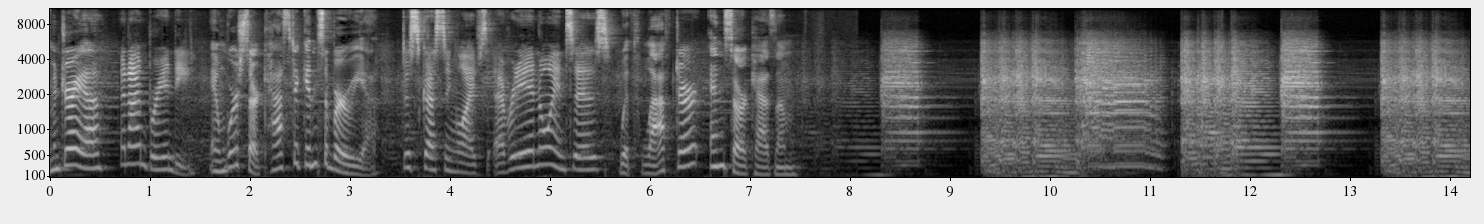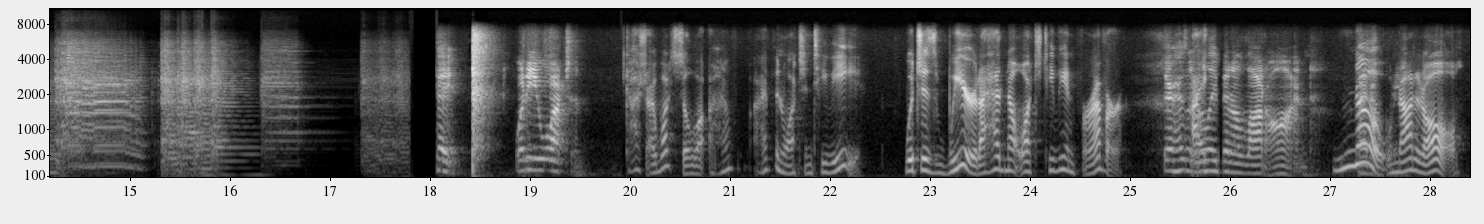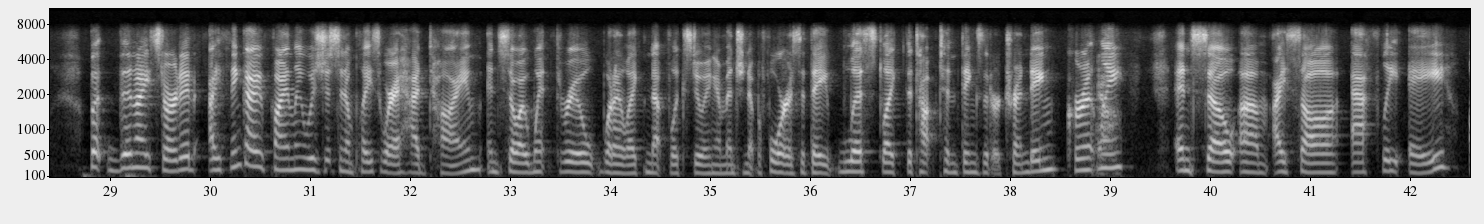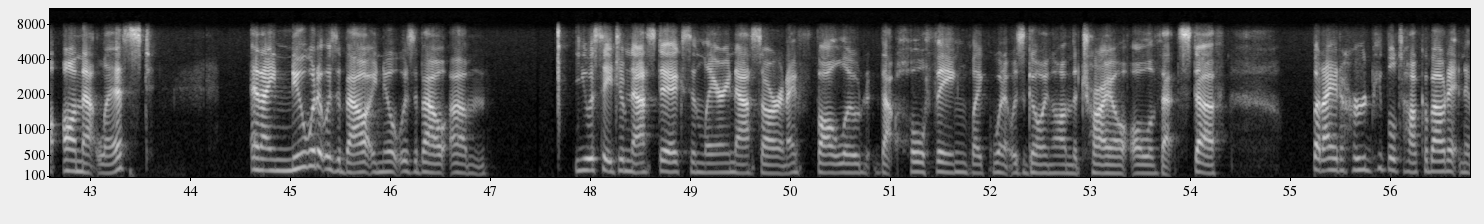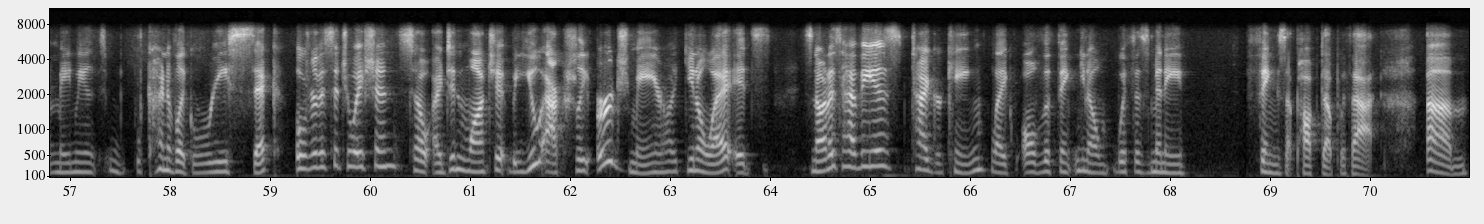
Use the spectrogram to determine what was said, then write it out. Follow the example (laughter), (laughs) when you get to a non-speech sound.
I'm Andrea. And I'm Brandy. And we're sarcastic in suburbia, discussing life's everyday annoyances with laughter and sarcasm. Hey, what are you watching? Gosh, I watched a lot. I've been watching TV, which is weird. I had not watched TV in forever. There hasn't I, really been a lot on. No, not at all. But then I started, I think I finally was just in a place where I had time. And so I went through what I like Netflix doing. I mentioned it before is that they list like the top 10 things that are trending currently. Yeah. And so um, I saw Athlete A on that list. And I knew what it was about. I knew it was about um, USA Gymnastics and Larry Nassar. And I followed that whole thing, like when it was going on, the trial, all of that stuff but I had heard people talk about it and it made me kind of like re sick over the situation. So I didn't watch it, but you actually urged me. You're like, you know what? It's it's not as heavy as Tiger King, like all the thing, you know, with as many things that popped up with that. Um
